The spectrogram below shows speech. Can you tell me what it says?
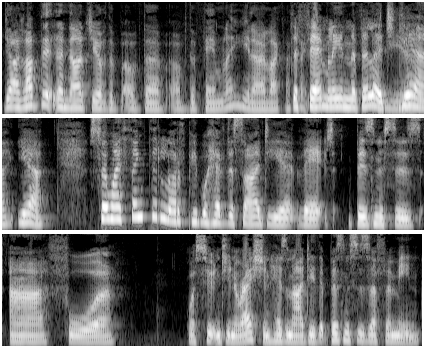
Yeah, I love that analogy of the of the of the family. You know, like I The think, family in the village, Yeah. yeah. yeah, So I think that a lot of people have this idea that businesses are for, or a certain generation has an idea that businesses are for men,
